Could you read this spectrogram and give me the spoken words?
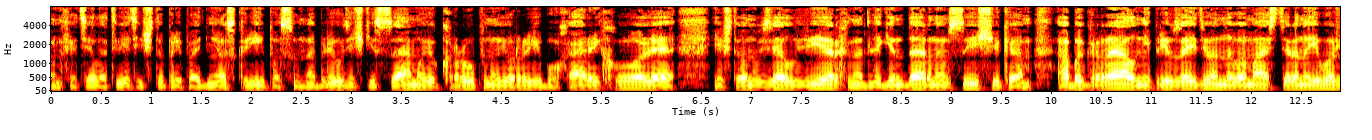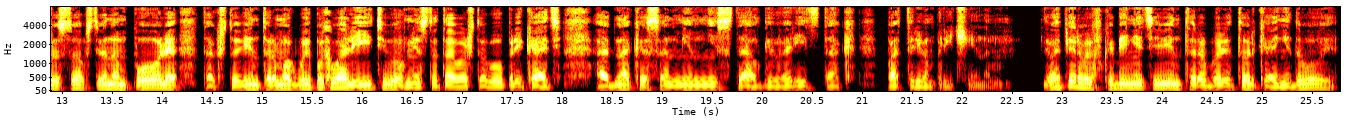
Он хотел ответить, что преподнес Крипосу на блюдечке самую крупную рыбу — Харри Холле, и что он взял верх над легендарным сыщиком, обыграл непревзойденного мастера на его же собственном поле, так что Винтер мог бы и похвалить его вместо того, чтобы упрекать. Однако Санмин не стал говорить так по трем причинам. Во-первых, в кабинете Винтера были только они двое,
